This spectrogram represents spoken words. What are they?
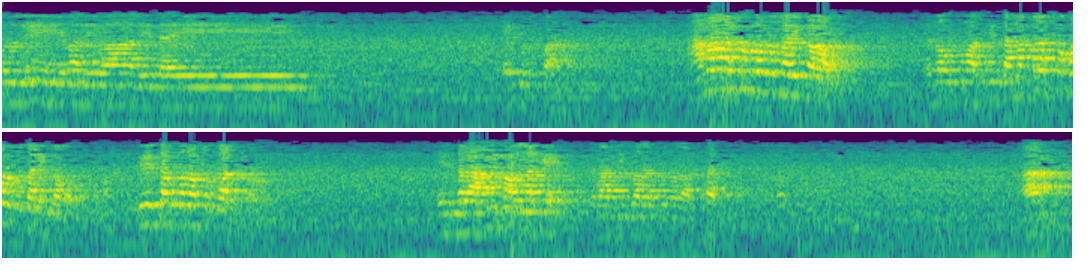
চললে এবার এবার একুশ পাঁচ আমার সকলদারি করো এবং তোমার পিতা মাতার সকলদারি করো। কৃতজ্ঞতা প্রকাশ করো। এছাড়া আমি মাওলাকে রাজি করার কোন রাস্তা নেই। হ্যাঁ?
